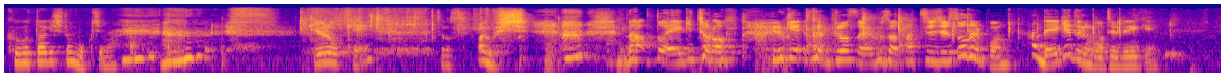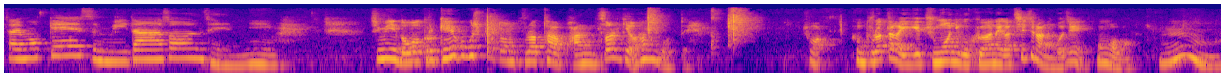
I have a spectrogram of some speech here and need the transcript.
그것도 하기 싫으면 먹지 마. 이렇게 들었어요. 아유 씨. 나 또 애기처럼 이렇게 들었어요. 이러면서 다치질 쏟을 뻔. 한 네 개 들은 것 같아요. 네 개. 잘 먹겠습니다, 선생님. 지민이 너가 그렇게 해보고 싶었던 브라타 반 썰기 하는 거 어때? 좋아. 그럼 브라타가 이게 주머니고 그 안에가 치즈라는 거지? 그런가 봐. 음.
